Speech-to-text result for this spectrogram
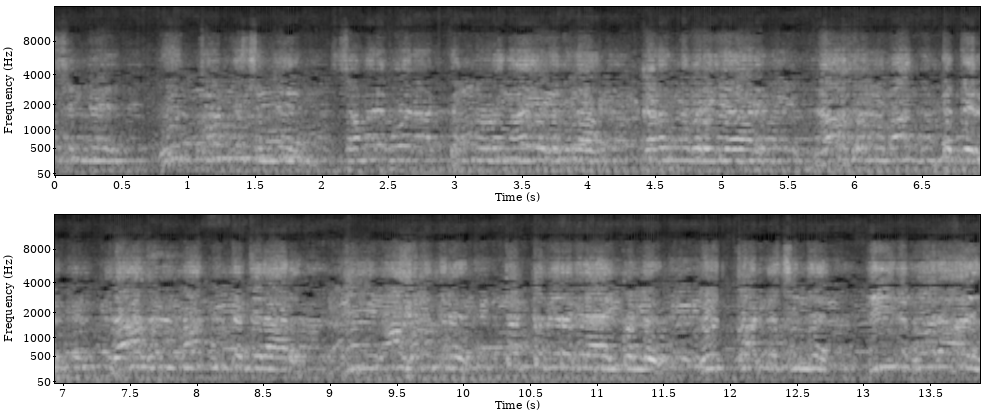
കോൺഗ്രസിന്റെ യൂത്ത് കോൺഗ്രസിന്റെ സമര പോരാട്ടങ്ങളുടെ നായകത കടന്നു വരികയാണ്. രാഹുൽ മാങ്കൂട്ടത്തിൽ രാഹുൽ മാങ്കൂട്ടത്തിലാണ് ഈ വാഹനത്തിന് തൊട്ടുപിറകിലായിക്കൊണ്ട് യൂത്ത് കോൺഗ്രസിന്റെ ധീര പോരാളി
